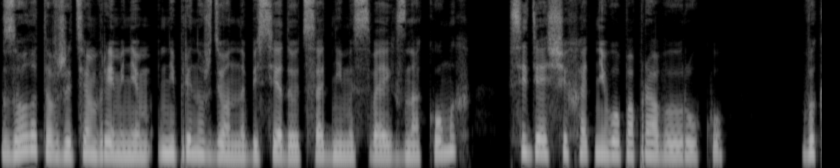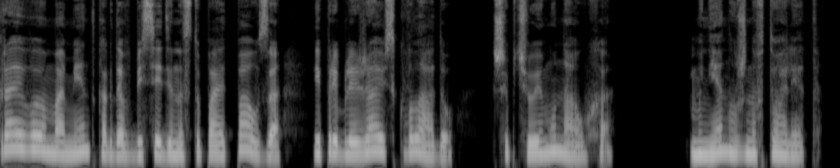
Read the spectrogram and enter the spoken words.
Золотов же тем временем непринужденно беседует с одним из своих знакомых, сидящих от него по правую руку. Выкраиваю момент, когда в беседе наступает пауза, и приближаюсь к Владу, шепчу ему на ухо. «Мне нужно в туалет».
